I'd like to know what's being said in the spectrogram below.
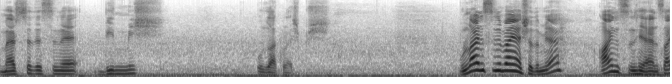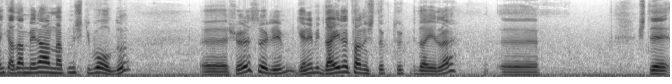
Mercedes'ine binmiş uzaklaşmış. Bunun aynısını ben yaşadım ya. Aynısını yani. Sanki adam beni anlatmış gibi oldu. Ee, şöyle söyleyeyim. Gene bir dayıyla tanıştık. Türk bir dayıyla. Ee, işte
